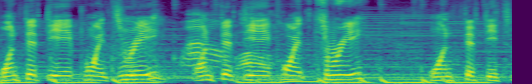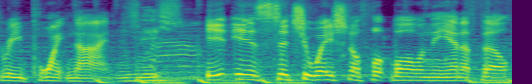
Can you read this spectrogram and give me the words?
158.3, mm, 158.3, 153.9. It is situational football in the NFL,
